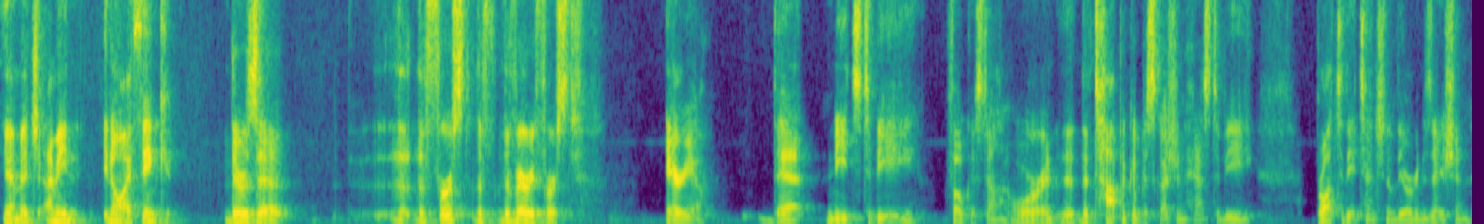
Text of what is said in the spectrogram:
Yeah, Mitch. I mean, you know, I think there's a the, the first the, the very first area that needs to be focused on or the, the topic of discussion has to be brought to the attention of the organization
